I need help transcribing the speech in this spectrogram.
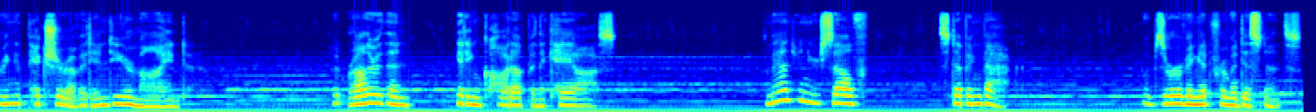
Bring a picture of it into your mind. But rather than getting caught up in the chaos, imagine yourself stepping back, observing it from a distance,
